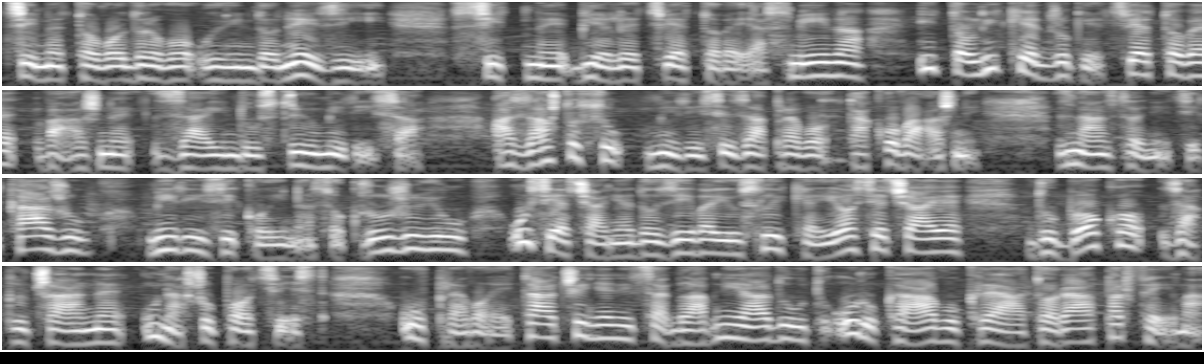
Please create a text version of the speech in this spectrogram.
cimetovo drvo u Indoneziji, sitne bijele cvjetove jasmina i tolike druge cvjetove važne za industriju mirisa. A zašto su mirisi zapravo tako važni? Znanstvenici kažu, mirisi koji nas okružuju, usjećanje dozivaju slike i osjećaje, duboko zaključane u našu podsvijest. Upravo je ta činjenica glavni adut u rukavu kreatora parfema.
